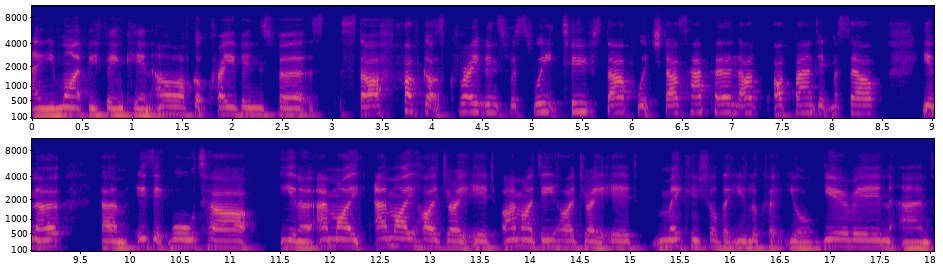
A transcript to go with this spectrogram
And you might be thinking, oh, I've got cravings for stuff. I've got cravings for sweet tooth stuff, which does happen. I've, I've found it myself. You know, um, is it water? you know am i am i hydrated am i dehydrated making sure that you look at your urine and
